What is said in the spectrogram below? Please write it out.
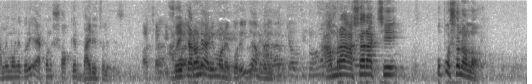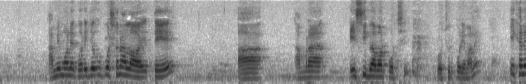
আমি মনে করি এখন শখের বাইরে চলে গেছে। সেই কারণে আমি মনে করি যে আমরা নিতে আমরা আশা রাখছি উপাসনালয় আমি মনে করি যে উপাসনালয়তে আমরা এসি ব্যবহার করছি প্রচুর পরিমাণে। এখানে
